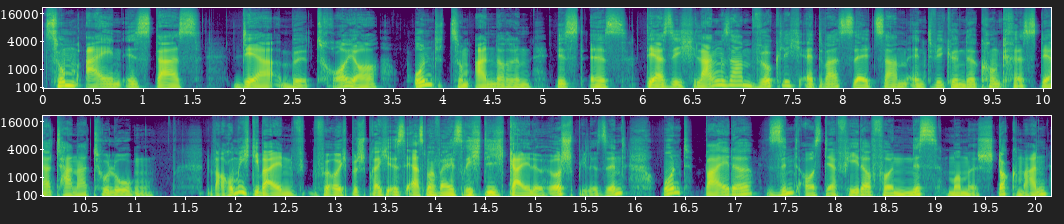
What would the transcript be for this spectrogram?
Zum einen ist das Der Betreuer und zum anderen ist es der sich langsam wirklich etwas seltsam entwickelnde Kongress der Thanatologen. Warum ich die beiden für euch bespreche, ist erstmal, weil es richtig geile Hörspiele sind. Und beide sind aus der Feder von Nis Momme Stockmann,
